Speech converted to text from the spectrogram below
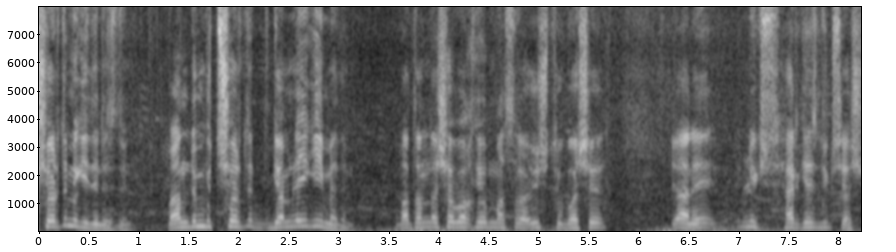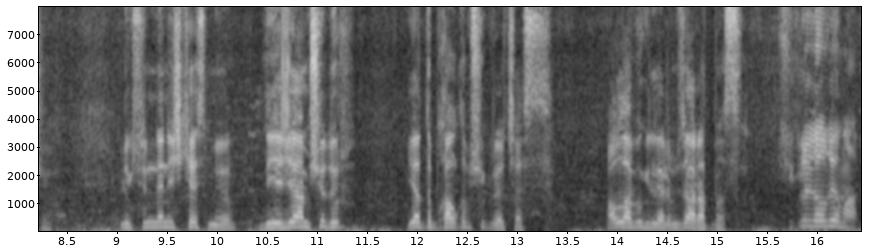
tişörtü mü giydiniz dün? Ben dün bu tişörtü gömleği giymedim. Vatandaşa bakıyorum mesela üç başı yani lüks. Herkes lüks yaşıyor. Lüksünden iş kesmiyor. Diyeceğim şudur. Yatıp kalkıp şükredeceğiz. Allah bu günlerimizi aratmasın. Şükürlü oluyor mu abi?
